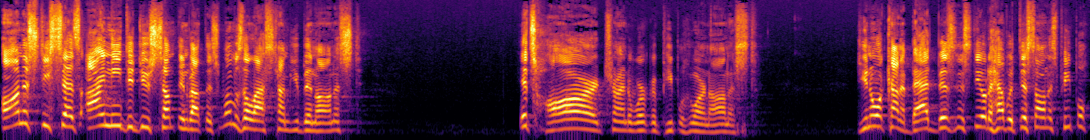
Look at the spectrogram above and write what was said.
Honesty says, I need to do something about this. When was the last time you've been honest? It's hard trying to work with people who aren't honest. Do you know what kind of bad business deal to have with dishonest people?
